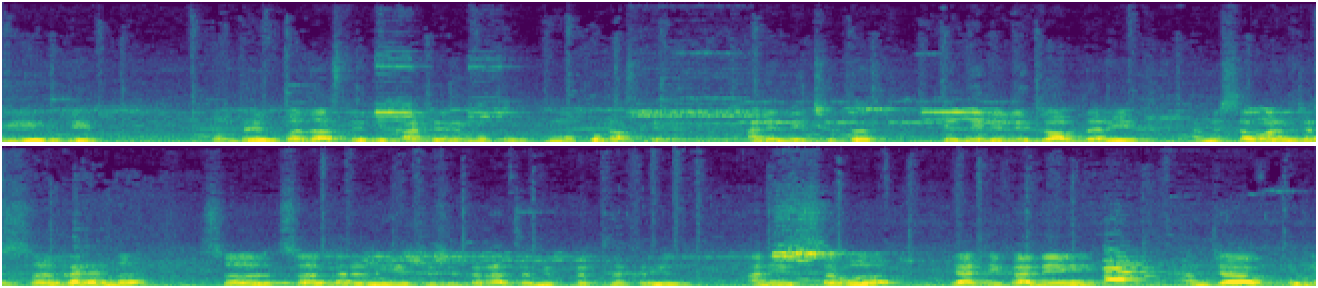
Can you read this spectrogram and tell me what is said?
ही जी कोणतेही पद असते ती काटेरी मुकुट मुकुट असते. आणि निश्चितच ही दिलेली जबाबदारी आम्ही सर्वांच्या सहकार्यानं सह सहकार्याने यशस्वी करण्याचा मी प्रयत्न करीन. आणि सर्व या ठिकाणी आमच्या पूर्ण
